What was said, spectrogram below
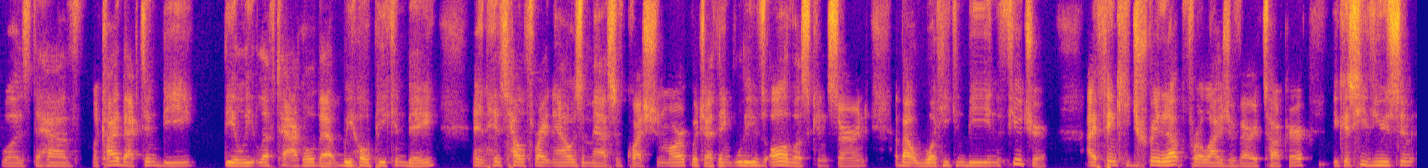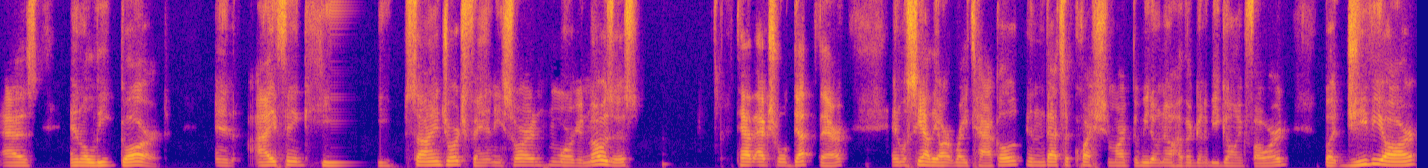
was to have Mekhi Becton be the elite left tackle that we hope he can be. And his health right now is a massive question mark, which I think leaves all of us concerned about what he can be in the future. I think he traded up for Alijah Vera-Tucker because he views him as an elite guard. And I think he signed George Fant, he signed Morgan Moses to have actual depth there. And we'll see how they are at right tackle. And that's a question mark that we don't know how they're going to be going forward. But GVR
